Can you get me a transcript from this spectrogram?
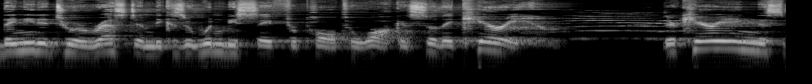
they needed to arrest him because it wouldn't be safe for Paul to walk. And so they carry him. They're carrying this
